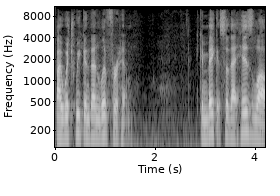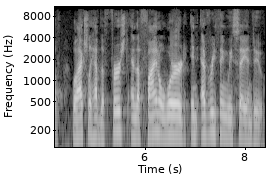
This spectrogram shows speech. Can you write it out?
by which we can then live for Him. He can make it so that His love will actually have the first and the final word in everything we say and do.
